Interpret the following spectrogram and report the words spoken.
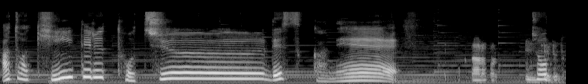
あとは聞いてる途中ですかね。なるほど。ちょてる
